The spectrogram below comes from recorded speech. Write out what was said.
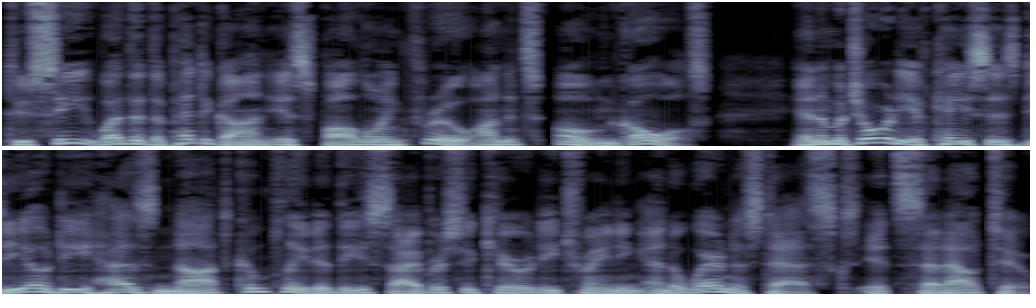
to see whether the Pentagon is following through on its own goals. In a majority of cases, DoD has not completed the cybersecurity training and awareness tasks it set out to.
